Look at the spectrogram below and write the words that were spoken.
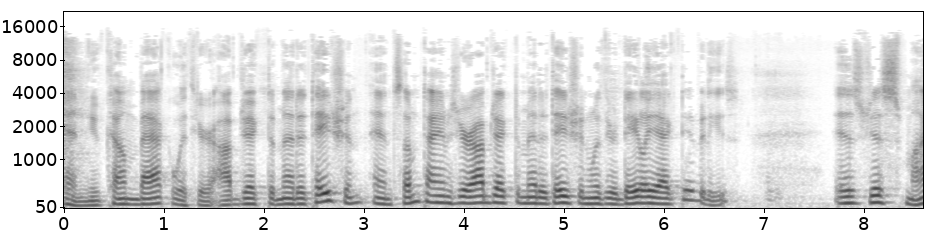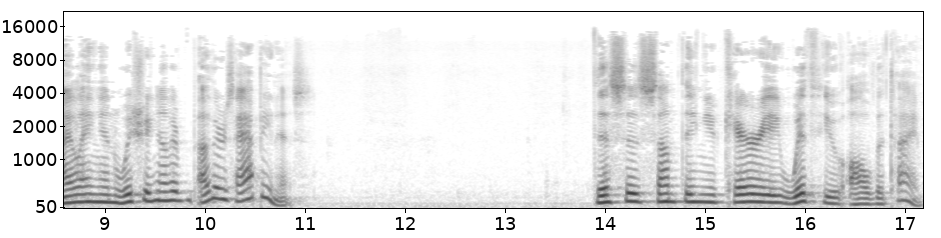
and you come back with your object of meditation, and sometimes your object of meditation with your daily activities is just smiling and wishing other, others happiness. This is something you carry with you all the time.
